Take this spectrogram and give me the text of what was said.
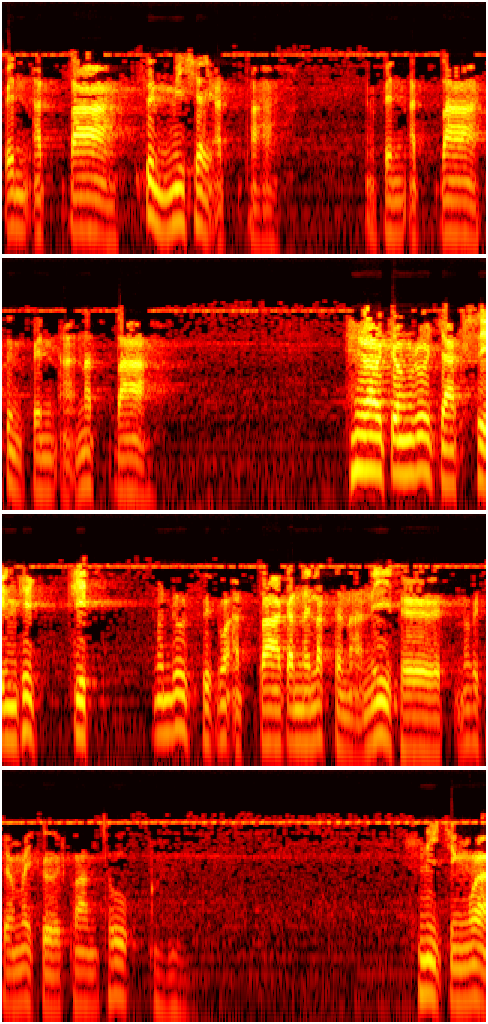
เป็นอัตตา ซึ่งไม่ใช่อัตตา เป็นอัตตา ซึ่งเป็นอนัตตา เราจงรู้จักสิ่งที่จิต มันรู้สึกว่าอัตตากันในลักษณะนี้เถิดมันก็จะไม่เกิดความทุกข์นี่จึงว่า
